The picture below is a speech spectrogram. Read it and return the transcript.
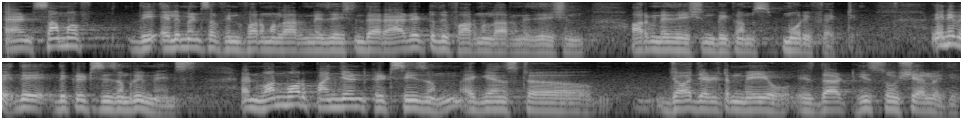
and some of the elements of informal organization, they are added to the formal organization, organization becomes more effective. Anyway, the, the criticism remains. And one more pungent criticism against uh, George Elton Mayo is that his sociology,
